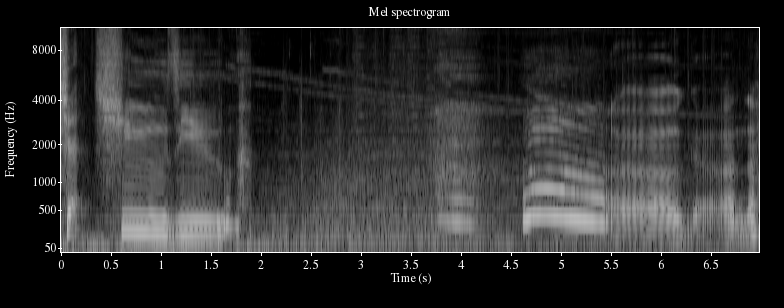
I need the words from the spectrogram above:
Ch ch choose you. Oh god.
